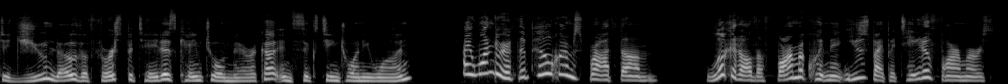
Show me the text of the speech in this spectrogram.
Did you know the first potatoes came to America in 1621? I wonder if the pilgrims brought them. Look at all the farm equipment used by potato farmers.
